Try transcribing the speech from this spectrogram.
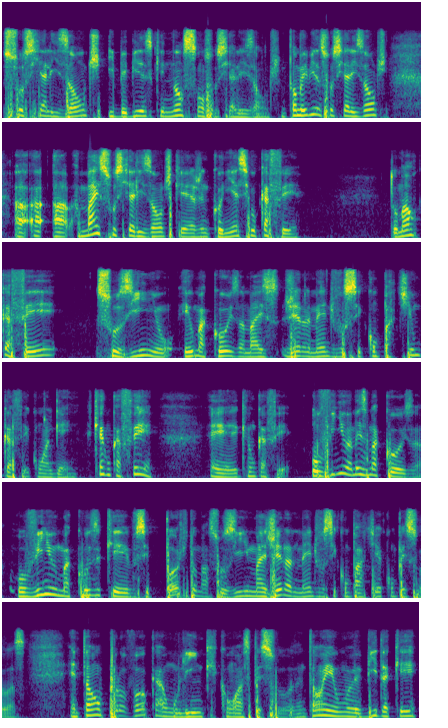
socializantes e bebidas que não são socializantes. Então, bebidas socializantes, a, a, a mais socializante que a gente conhece é o café. Tomar o café sozinho é uma coisa, mas geralmente você compartilha um café com alguém. Quer um café? É, quer um café. O vinho é a mesma coisa. O vinho é uma coisa que você pode tomar sozinho, mas geralmente você compartilha com pessoas. Então provoca um link com as pessoas. Então é uma bebida que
